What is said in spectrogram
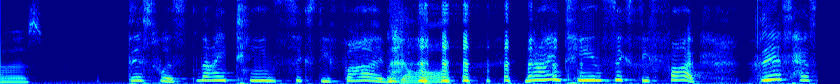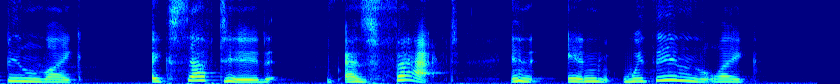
This was 1965, y'all. 1965. This has been like accepted as fact in in within like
